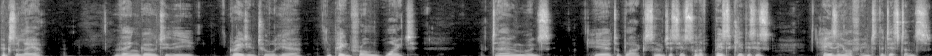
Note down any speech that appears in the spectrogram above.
pixel layer, then go to the gradient tool here and paint from white downwards here to black. So just in sort of basically this is hazing off into the distance.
